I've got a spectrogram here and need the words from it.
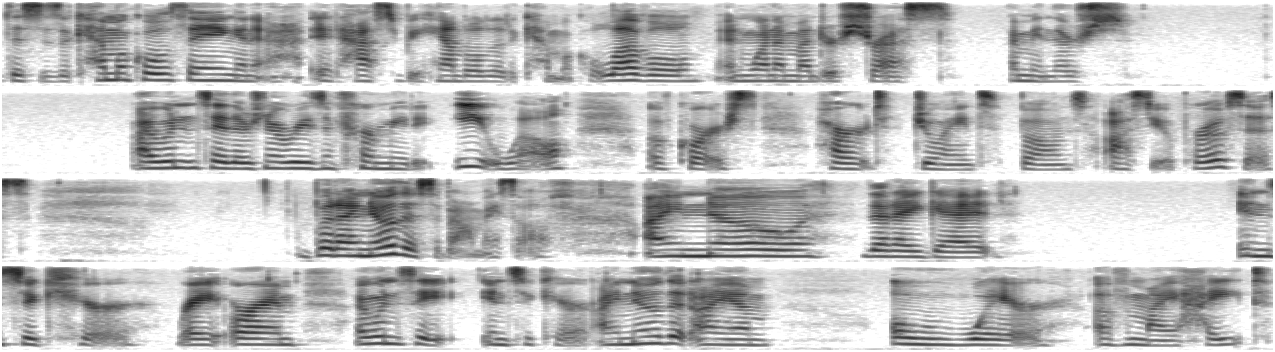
this is a chemical thing and it, it has to be handled at a chemical level. And when I'm under stress, I mean, there's, I wouldn't say there's no reason for me to eat well, of course, heart, joints, bones, osteoporosis. But I know this about myself. I know that I get insecure, right? Or I'm, I wouldn't say insecure. I know that I am aware of my height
